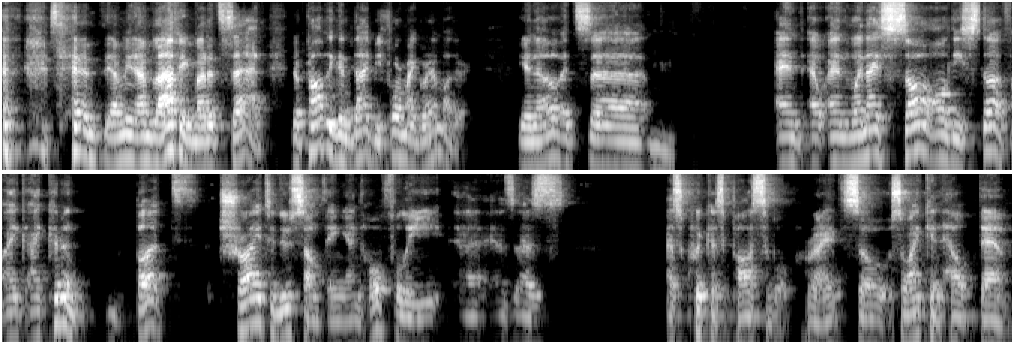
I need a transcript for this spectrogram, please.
I mean, I'm laughing, but it's sad. They're probably going to die before my grandmother. You know, it's uh, mm. and and when I saw all these stuff, I, I couldn't but try to do something, and hopefully uh, as as as quick as possible, right? So so I can help them.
